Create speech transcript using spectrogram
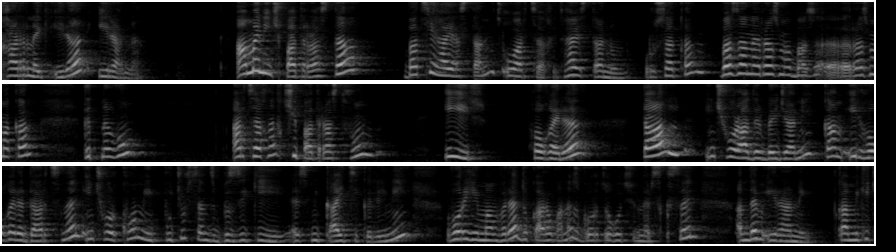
խառնեք իրար Իրանը։ Ամեն ինչ պատրաստ է, բացի Հայաստանից ու Արցախից։ Հայաստանում ռուսական բազան է ռազմական գտնվում, Արցախն չի պատրաստվում իր հողերը տալ ինչ որ Ադրբեջանի կամ իր հողերը դարձնել ինչ որ քո մի փուճուր sense բզիկի, այս մի կայցի կլինի, որի հիման վրա դու կարողանաս գործողություններ սկսել ընդդեմ Իրանի կամ մի քիչ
